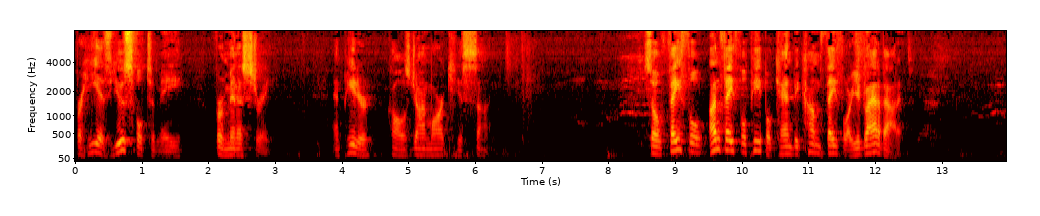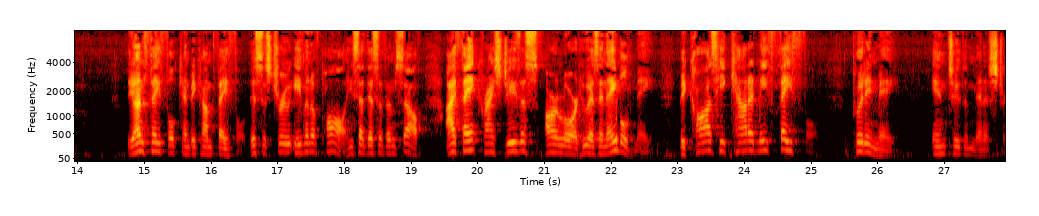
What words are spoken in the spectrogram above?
for he is useful to me for ministry. And Peter calls John Mark his son. So faithful, unfaithful people can become faithful. Are you glad about it? The unfaithful can become faithful. This is true even of Paul. He said this of himself. I thank Christ Jesus our Lord who has enabled me because he counted me faithful, putting me into the ministry.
